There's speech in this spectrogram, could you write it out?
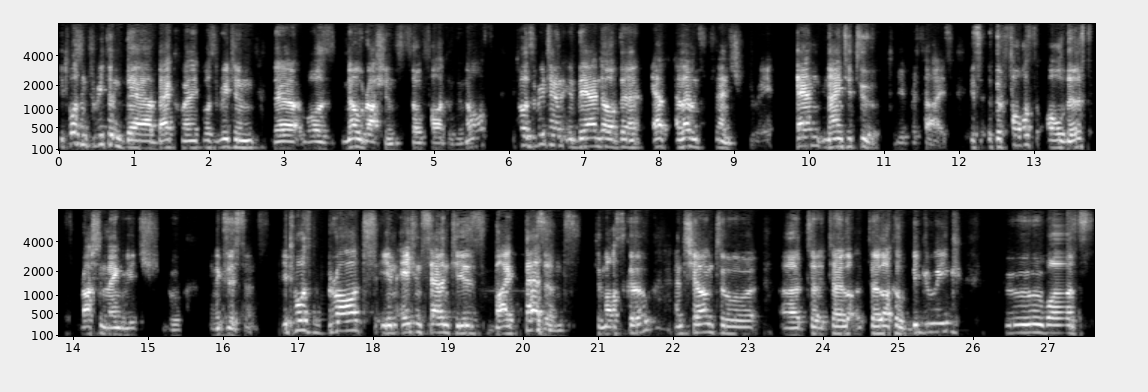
It wasn't written there back when it was written. There was no Russians so far to the north. It was written at the end of the 11th century, 1092 to be precise. It's the fourth oldest Russian language book in existence. It was brought in 1870s by peasants to Moscow and shown to, uh, to, to, to, a local bigwig who was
